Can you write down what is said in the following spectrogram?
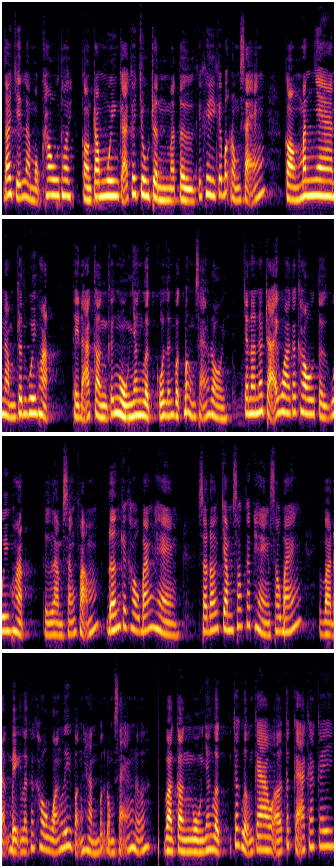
đó chỉ là một khâu thôi. Còn trong nguyên cả cái chu trình mà từ cái khi cái bất động sản còn manh nha nằm trên quy hoạch thì đã cần cái nguồn nhân lực của lĩnh vực bất động sản rồi. Cho nên nó trải qua cái khâu từ quy hoạch, từ làm sản phẩm đến cái khâu bán hàng, sau đó chăm sóc khách hàng sau bán và đặc biệt là cái khâu quản lý vận hành bất động sản nữa. Và cần nguồn nhân lực chất lượng cao ở tất cả các cái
